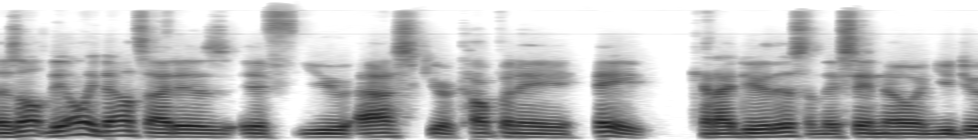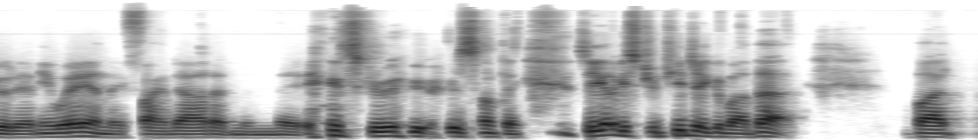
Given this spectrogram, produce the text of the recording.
There's all, the only downside is if you ask your company, "Hey, can I do this?" and they say no, and you do it anyway, and they find out, and then they screw you or something. So you got to be strategic about that. But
